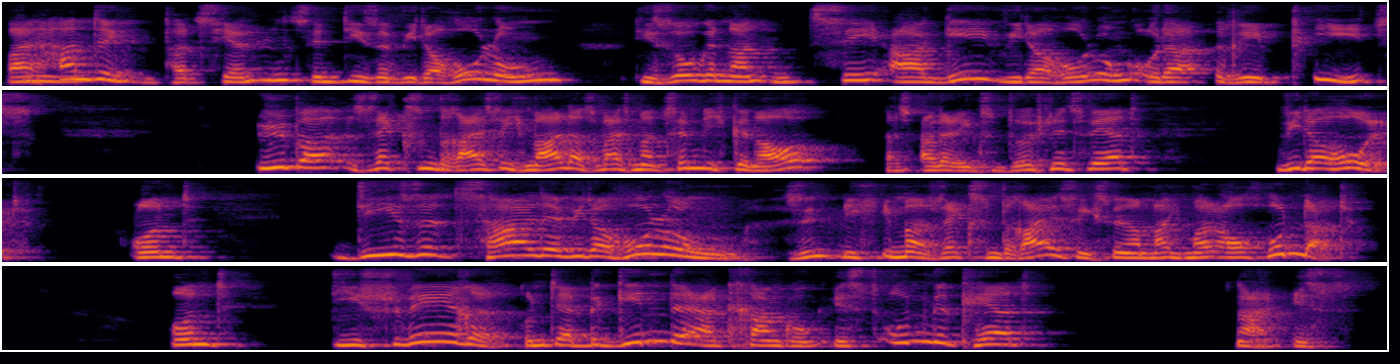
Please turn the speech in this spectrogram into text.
Bei mhm. Huntington-Patienten sind diese Wiederholungen, die sogenannten CAG-Wiederholungen oder Repeats, über 36 Mal, das weiß man ziemlich genau, das ist allerdings ein Durchschnittswert, wiederholt. Und diese Zahl der Wiederholungen sind nicht immer 36, sondern manchmal auch 100. Und die Schwere und der Beginn der Erkrankung ist umgekehrt, nein, ist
